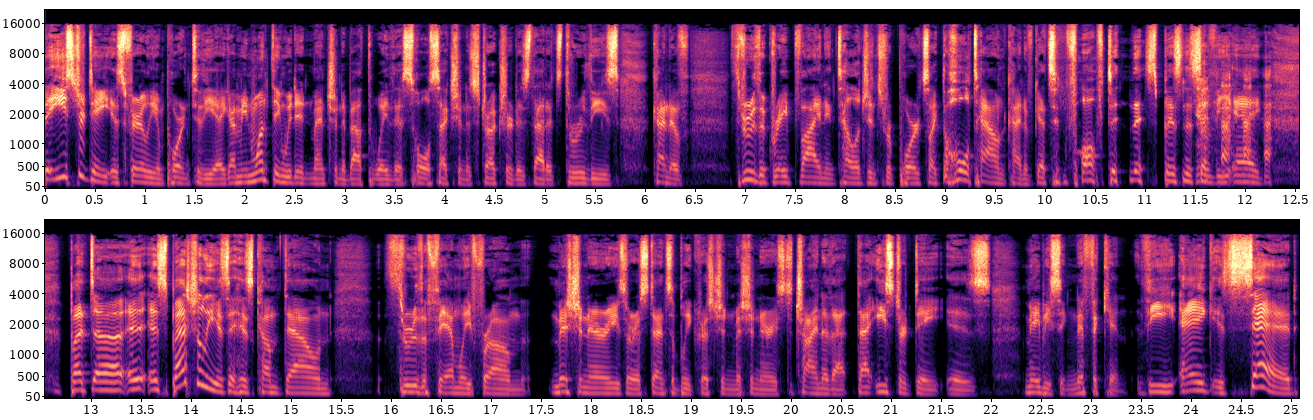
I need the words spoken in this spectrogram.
The Easter date is fairly important to the egg. I mean, one thing we didn't mention about the way this whole section is structured is that it's through these kind of through the grapevine intelligence reports. Like the whole town kind of gets involved in this business of the egg. But uh, especially as it has come down through the family from missionaries or ostensibly Christian missionaries to China that that Easter date is maybe significant. The egg is said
